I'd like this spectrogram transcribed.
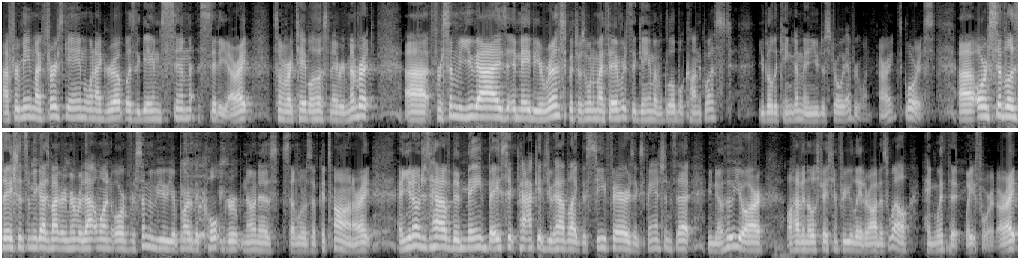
Uh, for me, my first game when I grew up was the game SimCity, all right? Some of our table hosts may remember it. Uh, for some of you guys, it may be Risk, which was one of my favorites, the game of global conquest. You build a kingdom and you destroy everyone. All right? It's glorious. Uh, or Civilization. Some of you guys might remember that one. Or for some of you, you're part of the cult group known as Settlers of Catan. All right? And you don't just have the main basic package, you have like the Seafarers expansion set. You know who you are. I'll have an illustration for you later on as well. Hang with it. Wait for it. All right?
